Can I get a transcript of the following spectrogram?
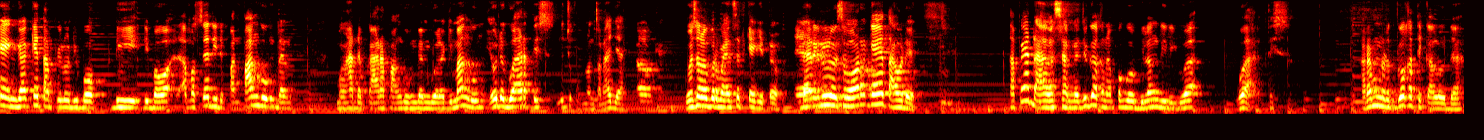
kayak enggak kayak tapi lu dibawa di dibawa maksudnya di depan panggung dan menghadap ke arah panggung dan gue lagi manggung ya udah gue artis lu cukup nonton aja. Oke. Gue selalu bermindset kayak gitu. Iya. dari dulu semua orang kayak tahu deh. Tapi ada alasannya juga kenapa gue bilang diri gue gue artis. Karena menurut gue ketika lu udah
